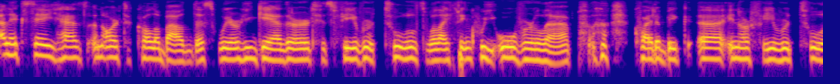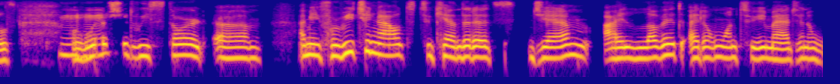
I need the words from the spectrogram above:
Alexei has an article about this where he gathered his favorite tools. Well, I think we overlap quite a bit uh, in our favorite tools. Mm-hmm. Where should we start? Um, I mean, for reaching out to candidates, Gem, I love it. I don't want to imagine a,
